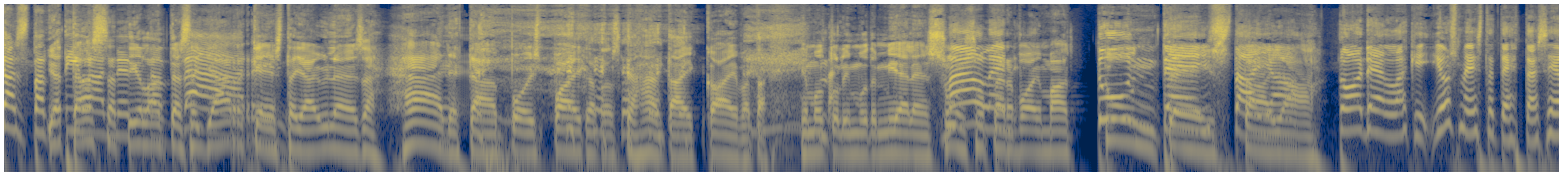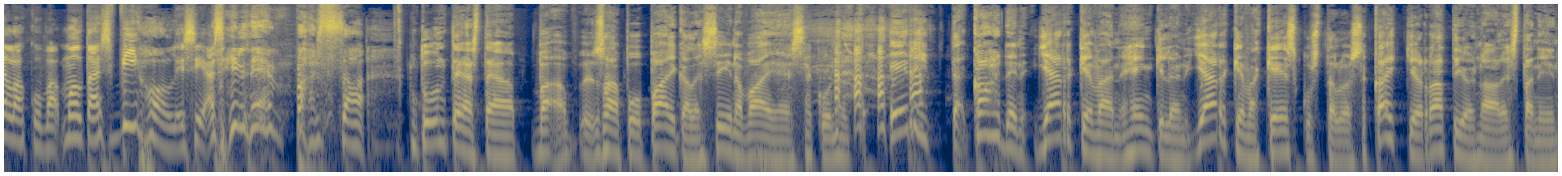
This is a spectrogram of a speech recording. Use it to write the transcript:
ratkaista ja tässä tilanteessa väärin. järkeistä ja yleensä häädetään pois paikalta, koska häntä ei kaivata. Ja mulla tuli muuten mieleen sun supervoimaa tunteista ja todellakin, jos meistä tehtäisiin elokuva, me oltaisiin vihollisia siinä leffassa. Tunteesta ja va- saapuu paikalle siinä vaiheessa, kun erittä, kahden järkevän henkilön järkevä keskustelu, jossa kaikki on rationaalista, niin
